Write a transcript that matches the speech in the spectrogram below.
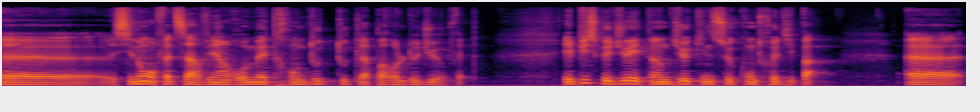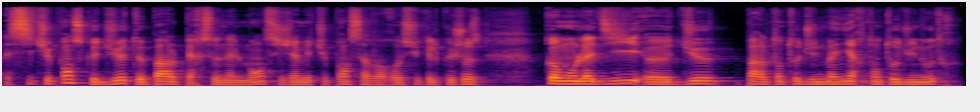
Sinon, en fait, ça revient à remettre en doute toute la parole de Dieu, en fait. Et puisque Dieu est un Dieu qui ne se contredit pas, euh, si tu penses que Dieu te parle personnellement, si jamais tu penses avoir reçu quelque chose, comme on l'a dit, Dieu parle tantôt d'une manière, tantôt d'une autre.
